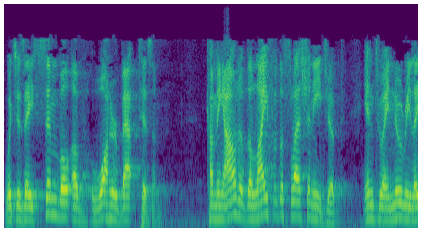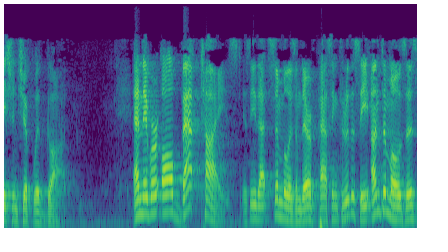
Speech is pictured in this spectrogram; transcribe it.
which is a symbol of water baptism, coming out of the life of the flesh in Egypt into a new relationship with God. And they were all baptized. You see that symbolism there of passing through the sea unto Moses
